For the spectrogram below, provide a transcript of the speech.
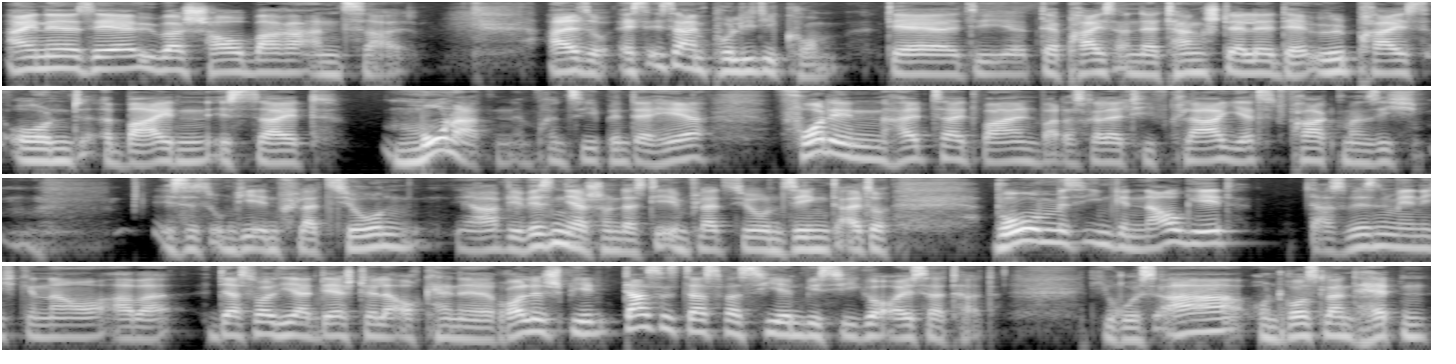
eine sehr überschaubare Anzahl. Also, es ist ein Politikum. Der, die, der Preis an der Tankstelle, der Ölpreis und Biden ist seit Monaten im Prinzip hinterher. Vor den Halbzeitwahlen war das relativ klar. Jetzt fragt man sich, ist es um die Inflation? Ja, wir wissen ja schon, dass die Inflation sinkt. Also, worum es ihm genau geht, das wissen wir nicht genau, aber das soll hier an der Stelle auch keine Rolle spielen. Das ist das, was CNBC geäußert hat. Die USA und Russland hätten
